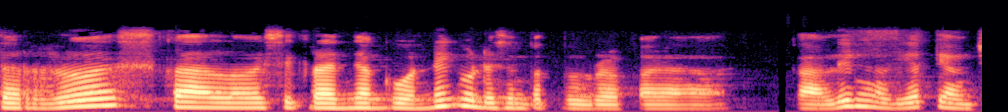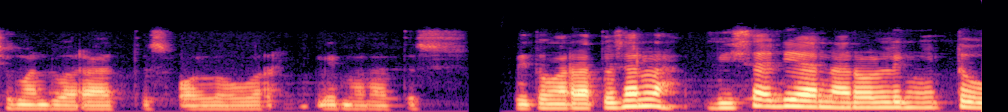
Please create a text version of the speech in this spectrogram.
Terus kalau si keranjang kuning udah sempet beberapa kali ngeliat yang cuma 200 follower, 500. Hitungan ratusan lah. Bisa dia naruh link itu.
